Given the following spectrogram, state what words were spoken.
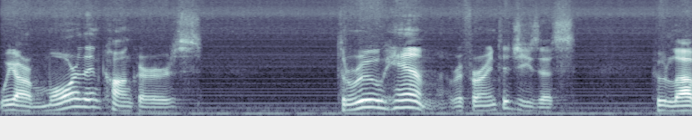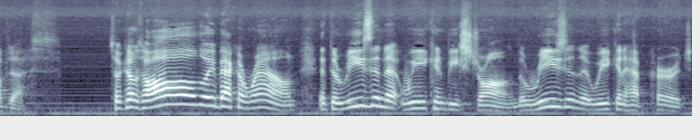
we are more than conquerors through him, referring to Jesus, who loved us. So it comes all the way back around that the reason that we can be strong, the reason that we can have courage,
